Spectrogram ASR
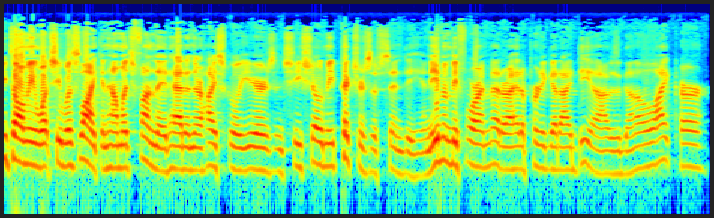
She told me what she was like and how much fun they'd had in their high school years, and she showed me pictures of Cindy. And even before I met her, I had a pretty good idea I was going to like her.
